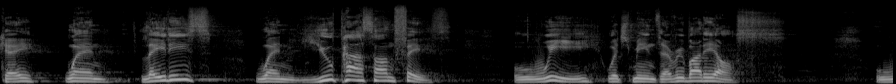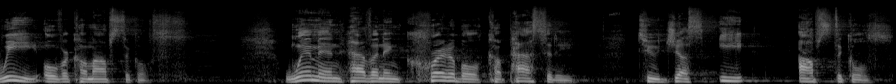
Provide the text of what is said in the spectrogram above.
Okay, when ladies, when you pass on faith, we, which means everybody else, we overcome obstacles. Women have an incredible capacity to just eat obstacles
